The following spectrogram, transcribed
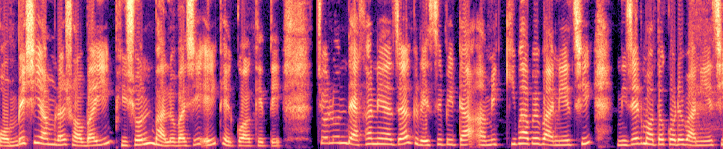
কম বেশি আমরা সবাই ভীষণ ভালোবাসি এই ঠেকুয়া খেতে। চলুন দেখা নেওয়া যাক রেসিপিটা আমি কীভাবে বানিয়েছি, নিজের মতো করে বানিয়েছি,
